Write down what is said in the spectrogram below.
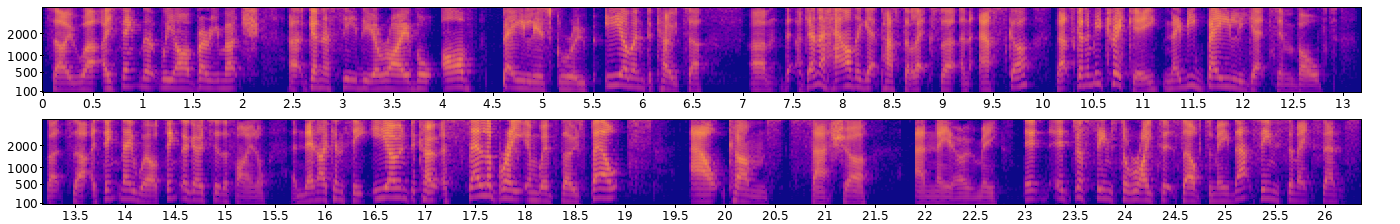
So uh, I think that we are very much uh, going to see the arrival of Bayley's group, Iyo and Dakota. Um, I don't know how they get past Alexa and Asuka. That's going to be tricky. Maybe Bayley gets involved, but uh, I think they will. I think they go to the final, and then I can see Iyo and Dakota celebrating with those belts. Out comes Sasha and Naomi. It it just seems to write itself to me. That seems to make sense.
